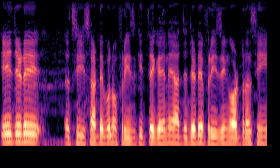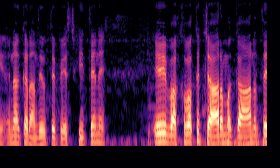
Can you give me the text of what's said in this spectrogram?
ਇਹ ਜਿਹੜੇ ਅਸੀਂ ਸਾਡੇ ਵੱਲੋਂ ਫਰੀਜ਼ ਕੀਤੇ ਗਏ ਨੇ, ਅੱਜ ਜਿਹੜੇ ਫਰੀਜ਼ਿੰਗ ਆਰਡਰ ਅਸੀਂ ਇਹਨਾਂ ਘਰਾਂ ਦੇ ਉੱਤੇ ਪੇਸਟ ਕੀਤੇ ਨੇ, ਇਹ ਵੱਖ-ਵੱਖ ਚਾਰ ਮਕਾਨ ਤੇ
